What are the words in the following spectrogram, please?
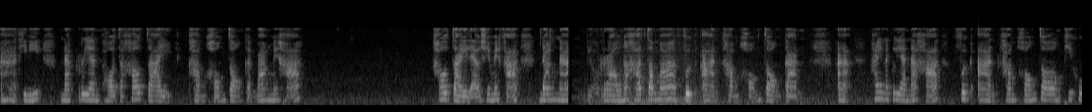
อ่าทีนี้นักเรียนพอจะเข้าใจคำคล้องจองกันบ้างไหมคะ เข้าใจแล้วใช่ไหมคะ ดังนั้นเดี๋ยวเรานะคะจะมาฝึกอ่านคำคล้องจองกันอะ ให้นักเรียนนะคะ ฝึกอ่านคำคล้องจองที่ครู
